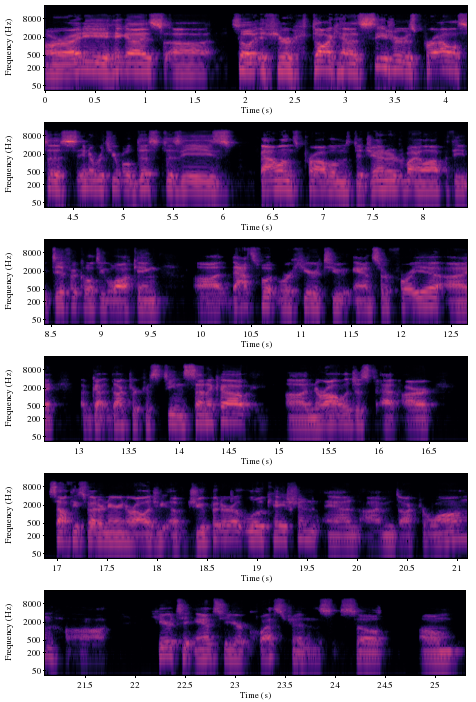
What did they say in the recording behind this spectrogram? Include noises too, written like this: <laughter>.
Alrighty, hey guys. Uh, so if your dog has seizures, paralysis, intervertebral disc disease, balance problems, degenerative myelopathy, difficulty walking, uh, that's what we're here to answer for you. I, I've got Dr. Christine Senneca, a neurologist at our Southeast Veterinary Neurology of Jupiter location, and I'm Dr. Wong, uh, here to answer your questions. So um,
